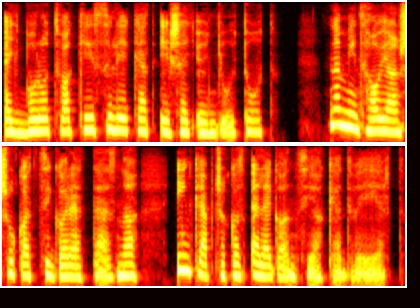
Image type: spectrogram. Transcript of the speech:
egy borotva készüléket és egy öngyújtót. Nem mintha olyan sokat cigarettázna, inkább csak az elegancia kedvéért.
